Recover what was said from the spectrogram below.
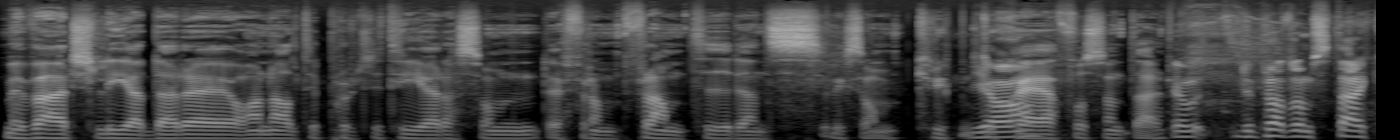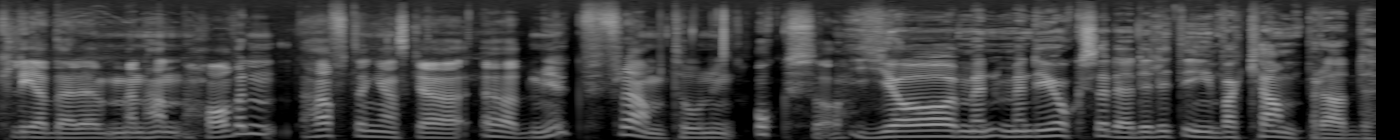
med världsledare och han har alltid porträtterats som fram, framtidens liksom, kryptochef ja. och sånt där. Du pratar om stark ledare, men han har väl haft en ganska ödmjuk framtoning också? Ja, men, men det är också det. Det är lite Ingvar Kamprad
